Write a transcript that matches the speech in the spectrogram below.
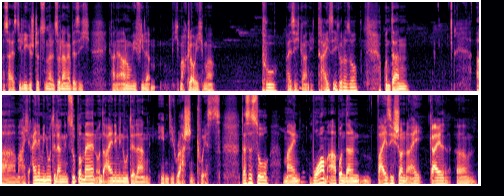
Das heißt, die Liegestützen halt so lange, bis ich, keine Ahnung, wie viele, ich mache, glaube ich, immer, puh, weiß ich gar nicht, 30 oder so. Und dann äh, mache ich eine Minute lang den Superman und eine Minute lang eben die Russian Twists. Das ist so mein Warm-up und dann weiß ich schon, hey, geil, ähm,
